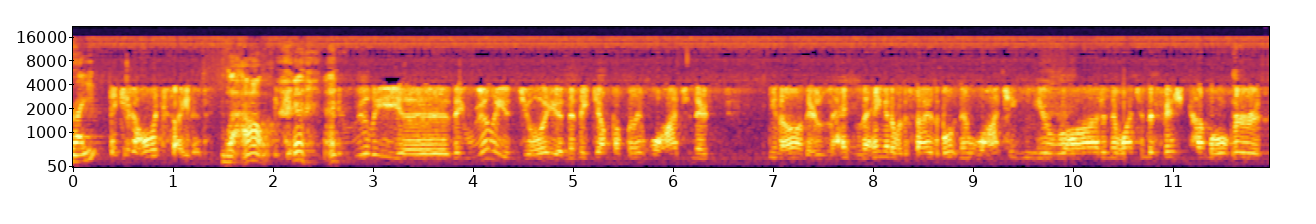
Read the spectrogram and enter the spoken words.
Right? they get all excited. Wow. They, get, they really, uh, they really enjoy it, and then they jump up and they watch, and they're, you know, they're la- hanging over the side of the boat, and they're watching your rod, and they're watching the fish come over, and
